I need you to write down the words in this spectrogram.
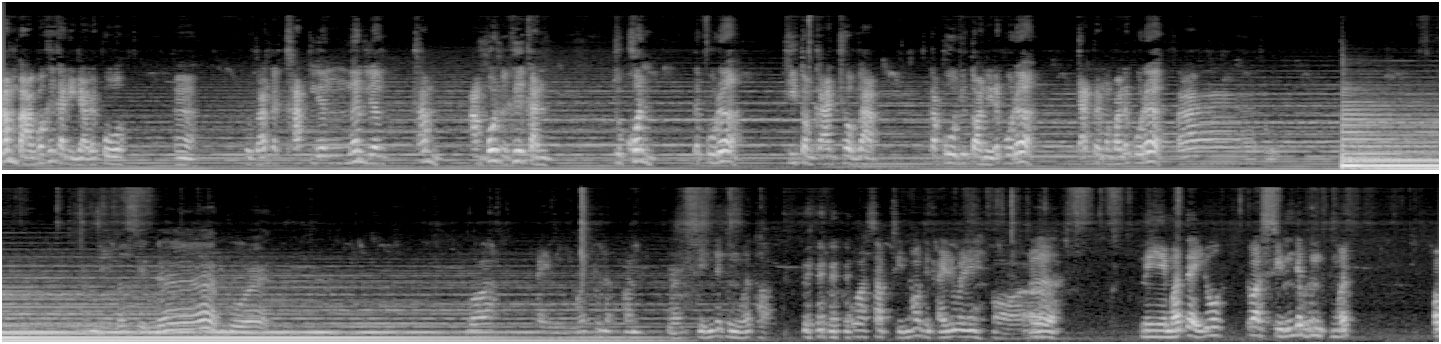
ลำบากบ่คือกันอีกแล้วนะปูเออลูกหลานก็คัดเรื่องเงินเรื่องคำอำพ้นก็คือกันทุกคนนะปูเด้อที่ต้องการโชคลาภกับปูอยู่ตอนนี้นะปูเด้อจัดเป็นบางวันนะปูเด้อ ป่วยเพราะว่าไอ้นี่มันคือแบบมันสินจะถึงหัวถอดเพราะว่าทรัพย์สินห้องติดไปนี่มานี่อ๋อเออนี่หมดได้อยู่แต่ว่าสินจะเพิ่งหมดเพราะ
